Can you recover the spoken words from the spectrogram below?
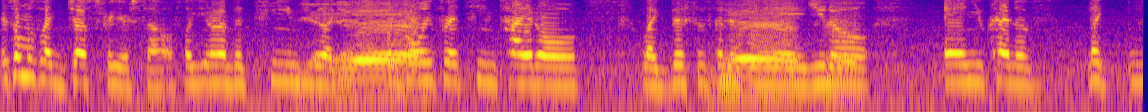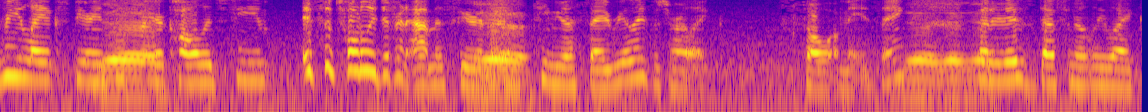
It's almost like just for yourself. Like you don't have the team to be like yeah. we're going for a team title. Like this is gonna Yeah, be you true. know, and you kind of like relay experiences for your college team. It's a totally different atmosphere Yeah. than Team USA relays, which are like so amazing. Yeah, yeah, yeah. But it is definitely like,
